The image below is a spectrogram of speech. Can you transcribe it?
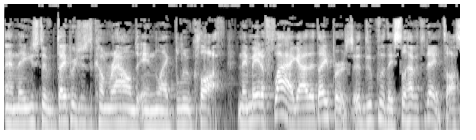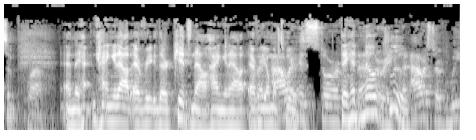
and they used to diapers used to come round in like blue cloth, and they made a flag out of the diapers. Uh, They still have it today. It's awesome. Wow. And they hang it out every. Their kids now hanging out every But Yom Ha'atzmaut. They had no clue. Our historical, we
